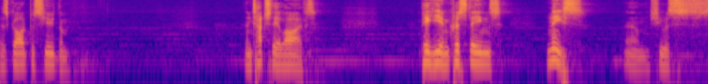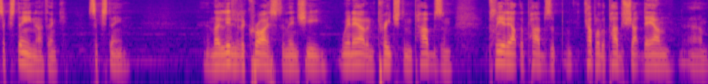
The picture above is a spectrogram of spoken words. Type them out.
as God pursued them and touched their lives. Peggy and Christine's niece. Um, she was 16, I think, 16. And they led her to Christ, and then she went out and preached in pubs and cleared out the pubs. A couple of the pubs shut down, um,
